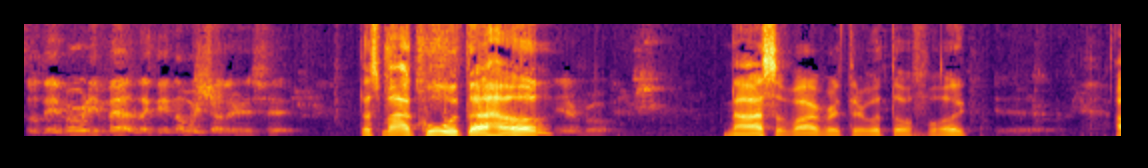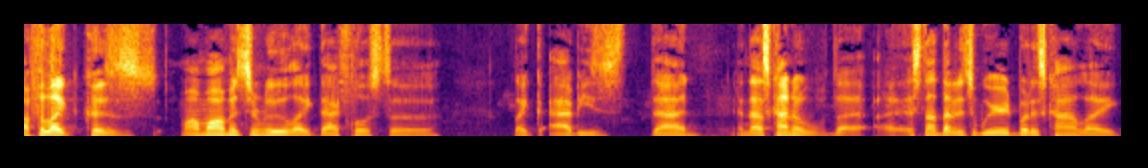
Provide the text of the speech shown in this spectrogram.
So they've already met, like they know each other and shit. That's mad cool. What the hell? Yeah, bro. Nah, that's a vibe right there. What the fuck? I feel like because my mom isn't really like that close to like Abby's dad, and that's kind of the- it's not that it's weird, but it's kind of like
